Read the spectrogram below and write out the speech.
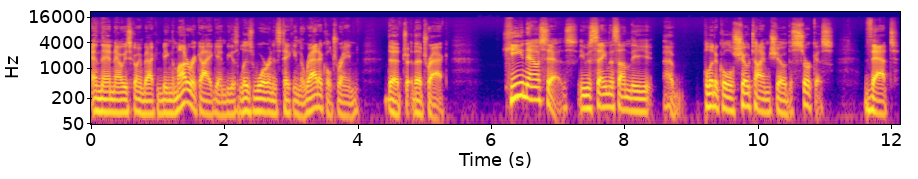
And then now he's going back and being the moderate guy again because Liz Warren is taking the radical train the, the track. He now says, he was saying this on the uh, political Showtime show, The Circus, that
